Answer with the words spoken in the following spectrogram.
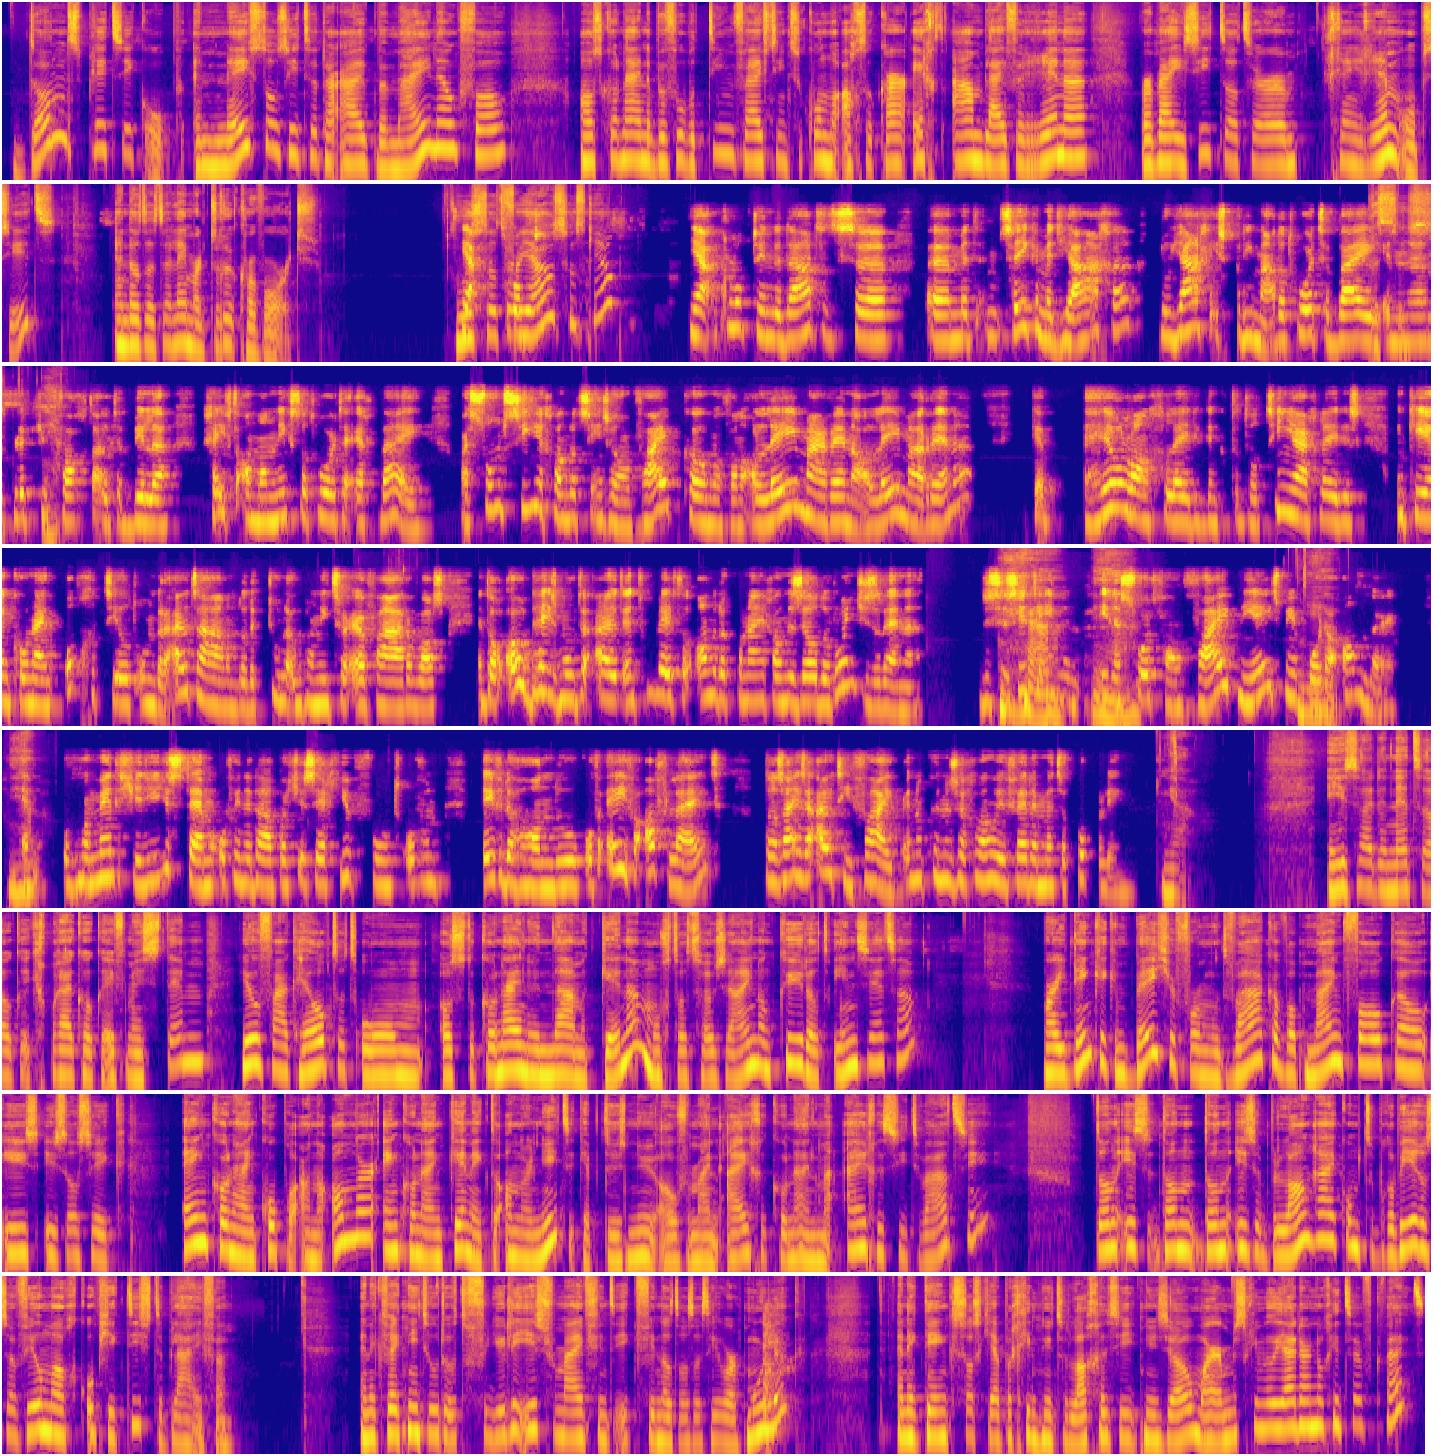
dan splits ik op. En meestal ziet het eruit, bij mij in elk geval, als konijnen bijvoorbeeld 10, 15 seconden achter elkaar echt aan blijven rennen, waarbij je ziet dat er geen rem op zit en dat het alleen maar drukker wordt. Hoe is dat voor jou, Saskia? Ja, klopt inderdaad. Het is, uh, uh, met, zeker met jagen. Doe jagen is prima, dat hoort erbij. Precies. Een uh, plukje vacht uit de billen geeft allemaal niks, dat hoort er echt bij. Maar soms zie je gewoon dat ze in zo'n vibe komen van alleen maar rennen, alleen maar rennen. Ik heb heel lang geleden, ik denk dat het wel tien jaar geleden is, een keer een konijn opgetild om eruit te halen, omdat ik toen ook nog niet zo ervaren was. En dacht, oh, deze moet eruit. En toen bleef dat andere konijn gewoon dezelfde rondjes rennen. Dus ze zitten ja, in, een, in een soort van vibe, niet eens meer voor de ander. Ja. En op het moment dat je je stem, of inderdaad wat je zegt, je voet, of een, even de handdoek, of even afleidt, dan zijn ze uit die vibe. En dan kunnen ze gewoon weer verder met de koppeling. Ja. En je zei er net ook, ik gebruik ook even mijn stem. Heel vaak helpt het om, als de konijnen hun namen kennen, mocht dat zo zijn, dan kun je dat inzetten. Waar je denk ik een beetje voor moet waken, wat mijn valkuil is, is als ik één konijn koppel aan de ander. Eén konijn ken ik, de ander niet. Ik heb het dus nu over mijn eigen konijn, mijn eigen situatie. Dan is, dan, dan is het belangrijk om te proberen zoveel mogelijk objectief te blijven. En ik weet niet hoe dat voor jullie is. Voor mij vind ik vind dat altijd heel erg moeilijk. En ik denk, jij begint nu te lachen, zie ik nu zo. Maar misschien wil jij daar nog iets over kwijt?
